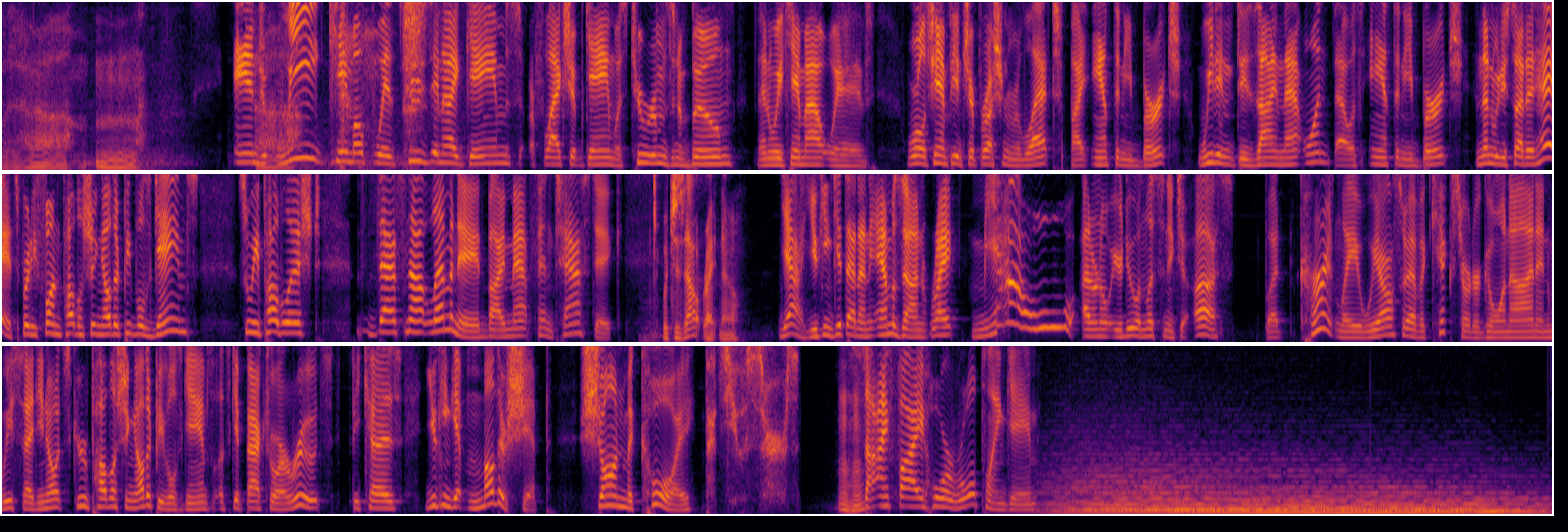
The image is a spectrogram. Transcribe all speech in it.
And we came up with Tuesday Knight Games. Our flagship game was Two Rooms and a Boom. Then we came out with World Championship Russian Roulette by Anthony Birch. We didn't design that one, that was Anthony Birch. And then we decided, hey, it's pretty fun publishing other people's games. So we published That's Not Lemonade by Matt Fantastic. which is out right now. Yeah, you can get that on Amazon, right? Meow. I don't know what you're doing listening to us, but currently we also have a Kickstarter going on, and we said, you know what, screw publishing other people's games. Let's get back to our roots because you can get Mothership, Sean McCoy, that's you, sirs, mm-hmm. sci fi horror role playing game.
